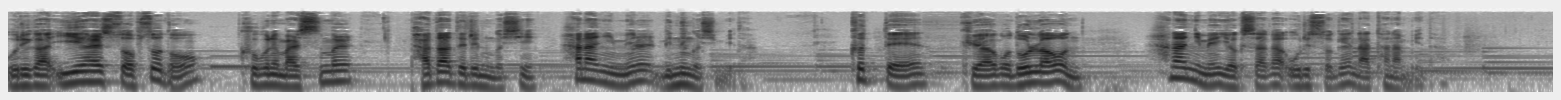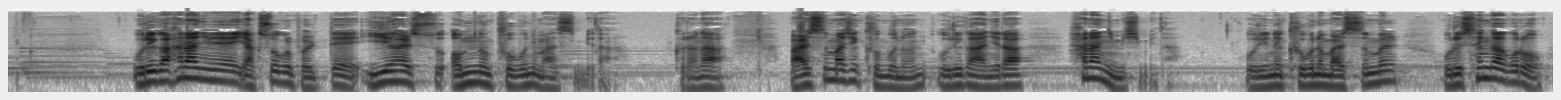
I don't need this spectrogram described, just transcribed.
우리가 이해할 수 없어도 그분의 말씀을 받아들이는 것이 하나님을 믿는 것입니다. 그때 귀하고 놀라운 하나님의 역사가 우리 속에 나타납니다. 우리가 하나님의 약속을 볼 때 이해할 수 없는 부분이 많습니다. 그러나 말씀하신 그분은 우리가 아니라 하나님이십니다. 우리는 그분의 말씀을 우리 생각으로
